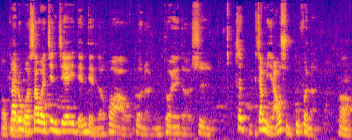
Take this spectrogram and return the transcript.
，okay. 那如果稍微进阶一点点的话，我个人推的是这比较米老鼠部分了。啊，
